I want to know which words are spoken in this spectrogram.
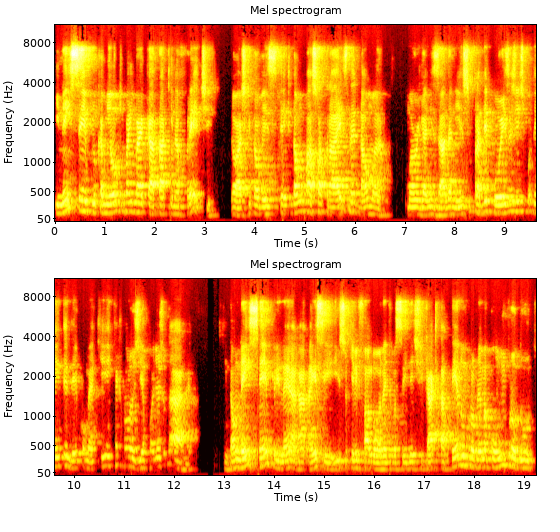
E nem sempre o caminhão que vai embarcar está aqui na frente. Eu acho que talvez tem que dar um passo atrás, né? dar uma, uma organizada nisso, para depois a gente poder entender como é que a tecnologia pode ajudar. Né? Então, nem sempre, né, a, a esse, isso que ele falou, né, de você identificar que está tendo um problema com um produto,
